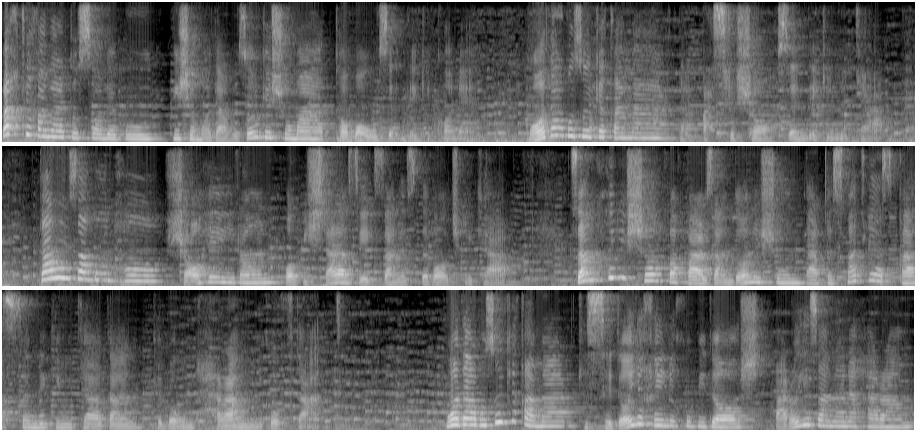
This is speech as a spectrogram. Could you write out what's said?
وقتی قمر دو ساله بود پیش مادر بزرگش اومد تا با او زندگی کنه. مادر بزرگ قمر در قصر شاه زندگی می‌کرد. در اون زمان ها شاه ایران با بیشتر از یک زن ازدواج می‌کرد. زنهای شاه و فرزندانشون در قسمتی از قصر زندگی می‌کردند که به اون حرم می‌گفتند. مادر بزرگ قمر که صدای خیلی خوبی داشت برای زنان حرم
